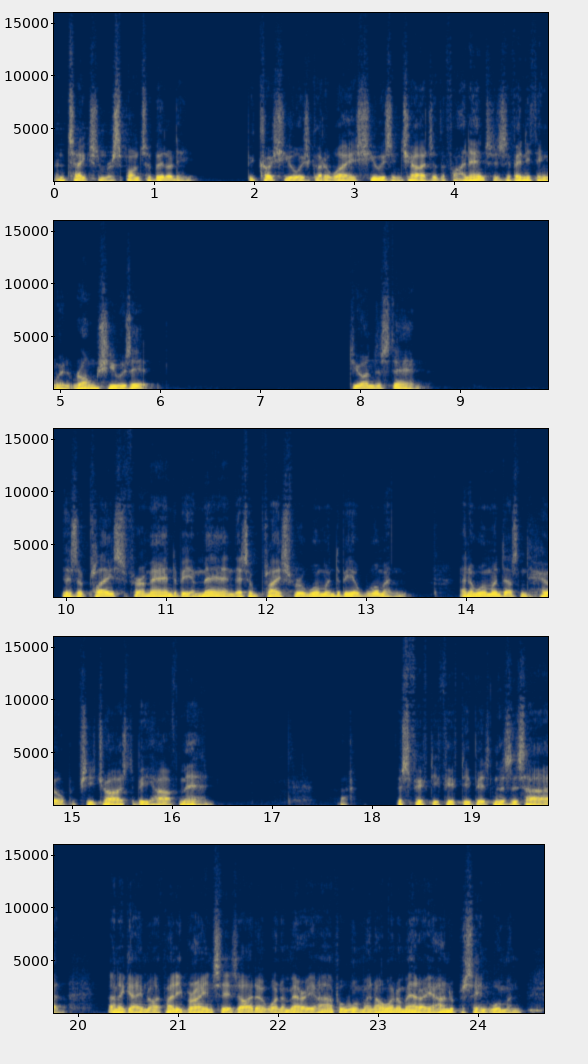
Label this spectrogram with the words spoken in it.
and take some responsibility because she always got away, she was in charge of the finances. If anything went wrong, she was it. Do you understand? There's a place for a man to be a man, there's a place for a woman to be a woman. And a woman doesn't help if she tries to be half man. Uh, this 50 50 business is hard. And again, my funny brain says, I don't want to marry half a woman, I want to marry a 100% woman.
